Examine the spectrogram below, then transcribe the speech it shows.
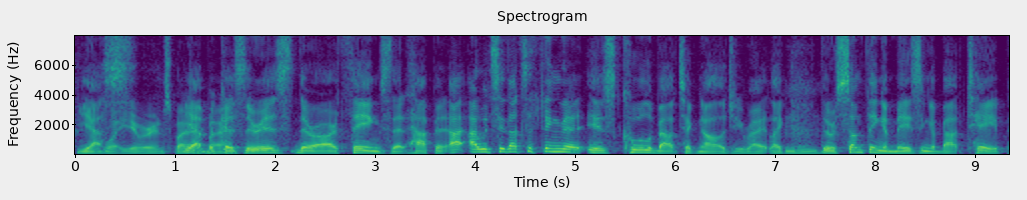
Yes. what you were inspired by. yeah by. because there is there are things that happen I, I would say that's the thing that is cool about technology right like Mm-hmm. there's something amazing about tape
